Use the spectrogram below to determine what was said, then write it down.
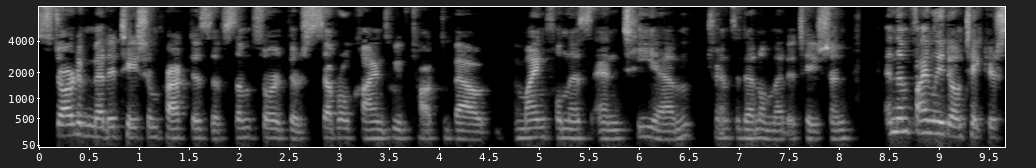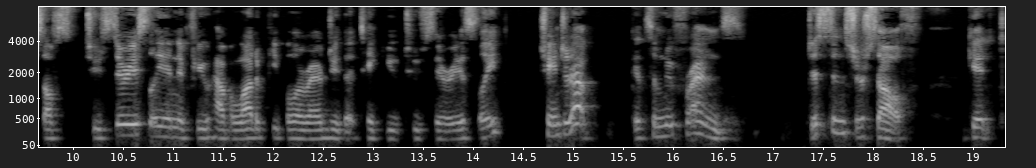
start a meditation practice of some sort. There's several kinds we've talked about mindfulness and TM, transcendental meditation. And then finally, don't take yourself too seriously. And if you have a lot of people around you that take you too seriously, change it up. Get some new friends. Distance yourself. Get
